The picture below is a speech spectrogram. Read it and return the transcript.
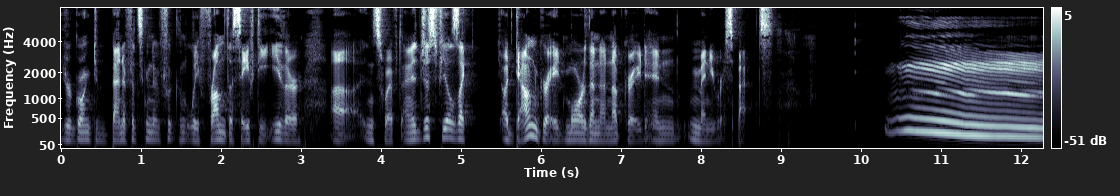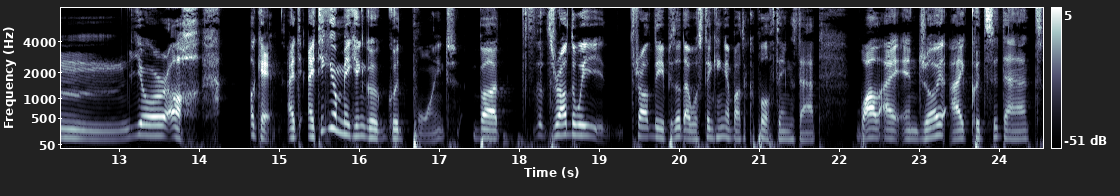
you're going to benefit significantly from the safety either uh, in Swift, and it just feels like a downgrade more than an upgrade in many respects. Mm, you're oh, okay. I th- I think you're making a good point, but th- throughout the way throughout the episode, I was thinking about a couple of things that while I enjoy, I could see that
